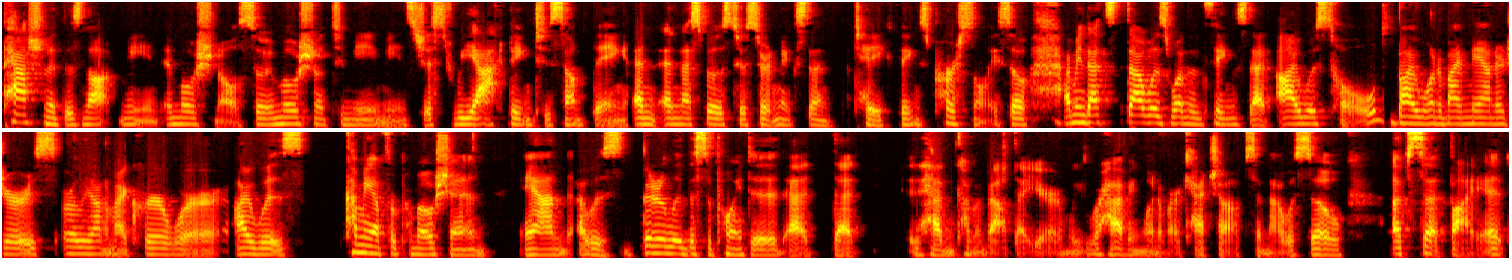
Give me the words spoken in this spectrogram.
passionate does not mean emotional. So emotional to me means just reacting to something and, and I suppose to a certain extent take things personally. So, I mean, that's, that was one of the things that I was told by one of my managers early on in my career where I was coming up for promotion and I was bitterly disappointed at that it hadn't come about that year. And we were having one of our catch ups and I was so upset by it.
